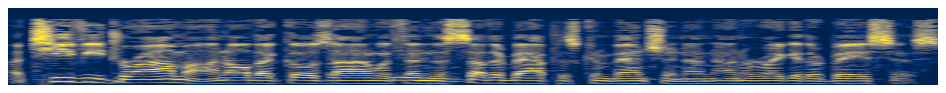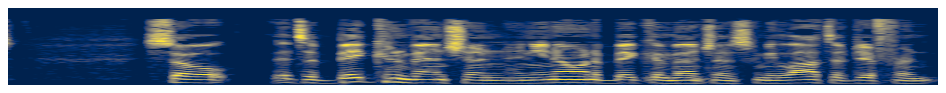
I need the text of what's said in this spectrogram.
a TV drama and all that goes on within mm. the Southern Baptist Convention on, on a regular basis. So it's a big convention, and you know, in a big mm-hmm. convention, there's going to be lots of different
